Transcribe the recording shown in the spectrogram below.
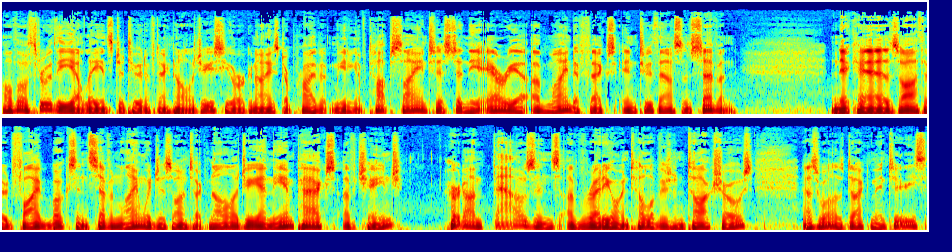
although through the Lay Institute of Technologies, he organized a private meeting of top scientists in the area of mind effects in 2007. Nick has authored five books in seven languages on technology and the impacts of change, heard on thousands of radio and television talk shows, as well as documentaries.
